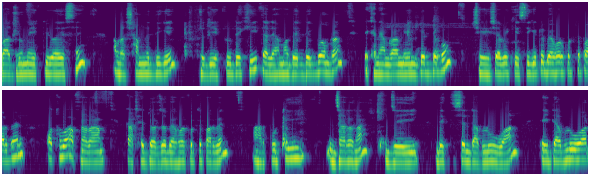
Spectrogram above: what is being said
বাথরুমে একটি রয়েছে। আমরা সামনের দিকে যদি একটু দেখি, তাহলে আমাদের দেখব আমরা, এখানে আমরা মেইন গেট দেব। সেই হিসাবে কেসি গেটও ব্যবহার করতে পারবেন, অথবা আপনারা কাঠের দরজা ব্যবহার করতে পারবেন। আর প্রতি জানালা যেই দেখতেছেন ডাব্লু ওয়ান এই ডাব্লু ওয়ান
